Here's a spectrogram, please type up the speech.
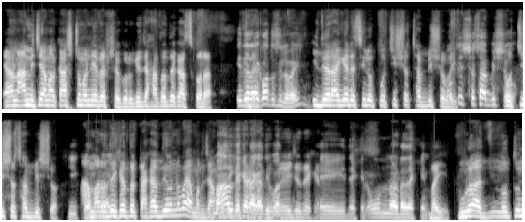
এখন আমি চাই আমার কাস্টমার নিয়ে ব্যবসা করুক যে হাতাতে কাজ করা ঈদের আগে কত ছিল ভাই? ঈদের আগে ছিল পঁচিশশো ছাব্বিশশো পঁচিশশো ছাব্বিশশো? পঁচিশশো ছাব্বিশশো। আমার দেখে তো টাকা দিও না ভাই আমার জামা দেখে টাকা দিবো। এই যে দেখেন। এই দেখেন ওন্নাটা দেখেন। ভাই পুরা নতুন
